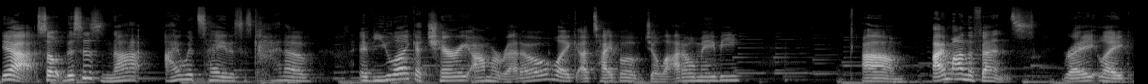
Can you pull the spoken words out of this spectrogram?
yeah, so this is not, I would say this is kind of, if you like a cherry amaretto, like a type of gelato maybe, um, I'm on the fence, right? Like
